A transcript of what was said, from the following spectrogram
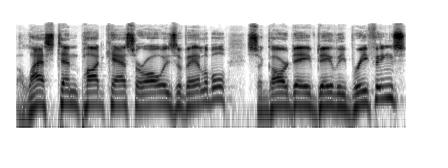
The last 10 podcasts are always available, Cigar Dave Daily Briefings.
